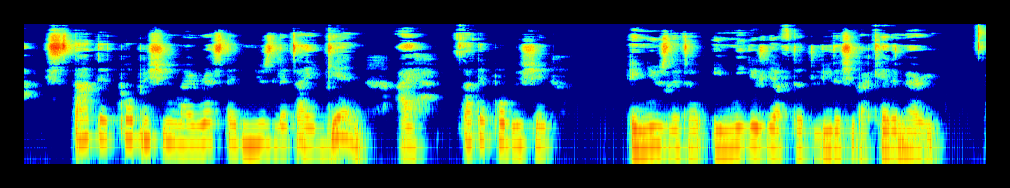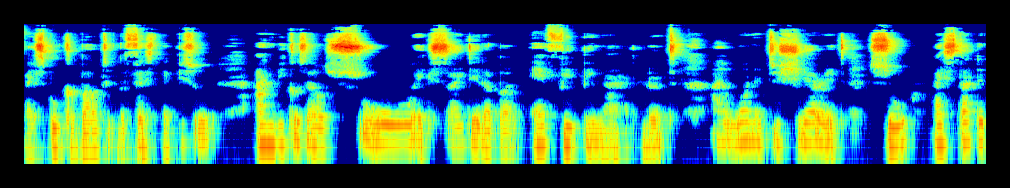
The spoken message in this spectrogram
I started publishing my rested newsletter again. I started publishing a newsletter immediately after the Leadership Academy I spoke about in the first episode. And because I was so excited about everything I had learned, I wanted to share it. So I started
